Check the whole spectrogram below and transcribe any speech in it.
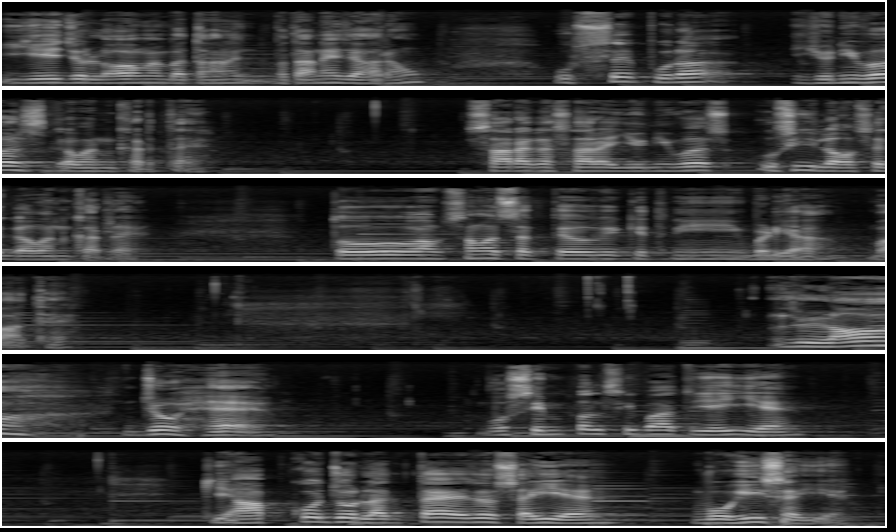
ये जो लॉ मैं बताने बताने जा रहा हूँ, उससे पूरा यूनिवर्स गवर्न करता है। सारा का सारा यूनिवर्स उसी लॉ से गवर्न कर रहा है। तो आप समझ सकते हो कि कितनी बढ़िया बात है। लॉ जो है, वो सिंपल सी बात यही है कि आपको जो लगता है जो सही है, वो ही सही है।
